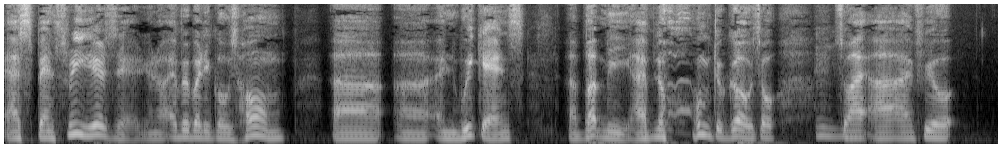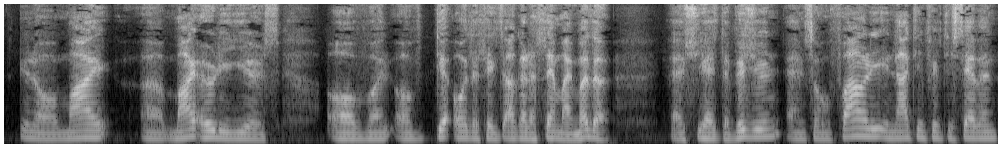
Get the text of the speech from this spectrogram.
I spent three years there. You know, everybody goes home uh, uh, and weekends, uh, but me. I have no home to go. So, mm-hmm. so I, I feel, you know, my uh, my early years of uh, of all the things I gotta thank my mother. Uh, she has the vision, and so finally in 1957,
